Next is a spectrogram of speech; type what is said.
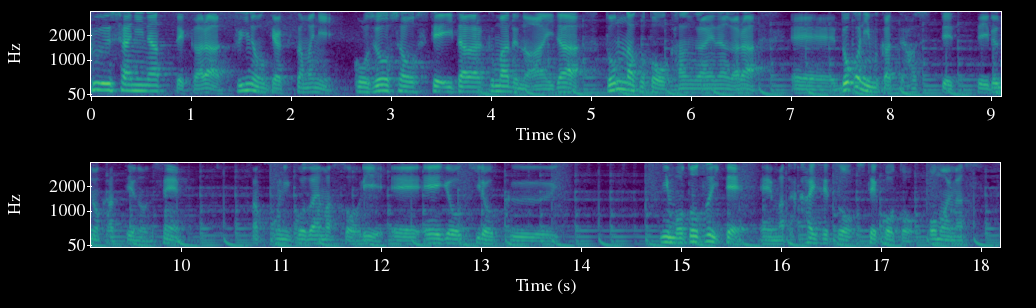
空車になってから次のお客様にご乗車をしていただくまでの間どんなことを考えながら、えー、どこに向かって走っていっているのかっていうのをですね、まあ、ここにございます通り、えー、営業記録に基づいて、え、また解説をしていこうと思います。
